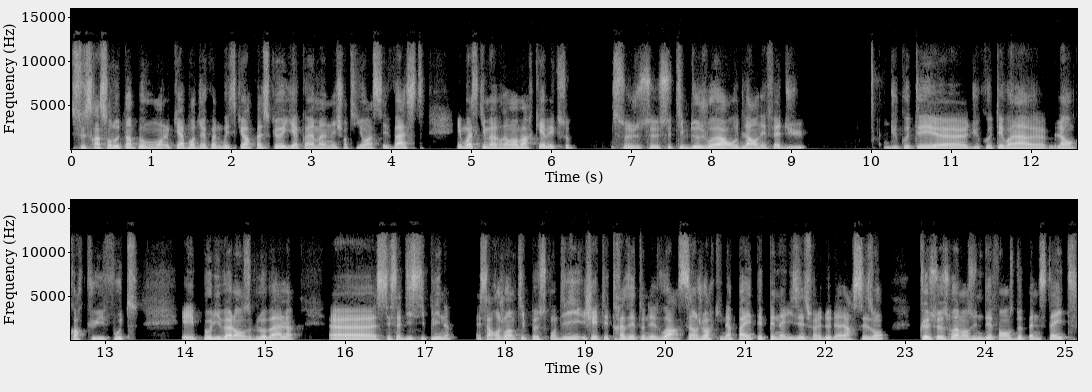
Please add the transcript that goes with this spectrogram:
ce sera sans doute un peu moins le cas pour Jaquan Brisker parce qu'il y a quand même un échantillon assez vaste. Et moi, ce qui m'a vraiment marqué avec ce type de joueur, au-delà en effet du, du côté, euh, du côté voilà, euh, là encore QI foot et polyvalence globale, euh, c'est sa discipline. Et ça rejoint un petit peu ce qu'on dit. J'ai été très étonné de voir. C'est un joueur qui n'a pas été pénalisé sur les deux dernières saisons, que ce soit dans une défense de Penn State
